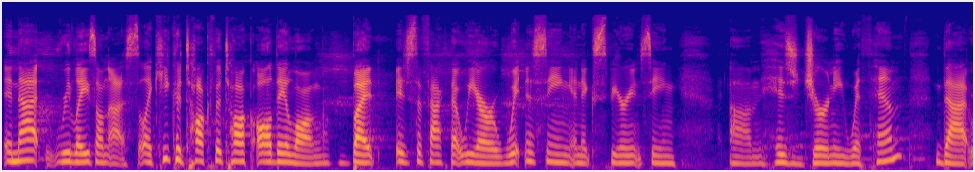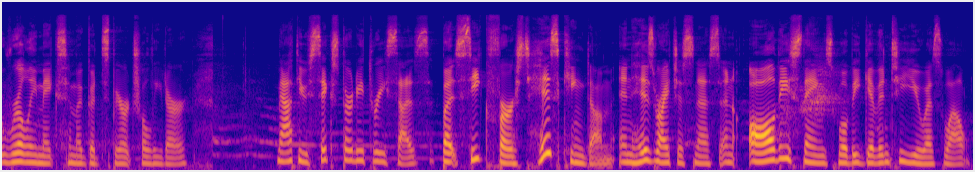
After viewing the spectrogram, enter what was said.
And that relays on us. Like he could talk the talk all day long, but it's the fact that we are witnessing and experiencing um, his journey with him that really makes him a good spiritual leader. Matthew 6:33 says, "But seek first his kingdom and his righteousness, and all these things will be given to you as well."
